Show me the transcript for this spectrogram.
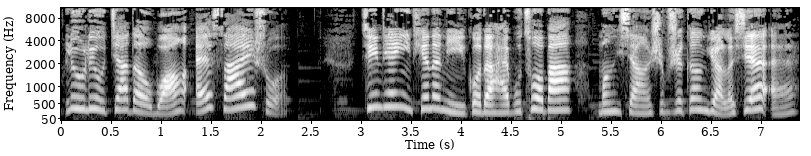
六六家的王 si 说。今天一天的你过得还不错吧？梦想是不是更远了些？哎，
